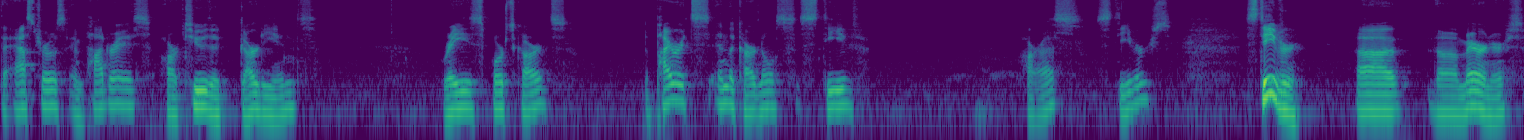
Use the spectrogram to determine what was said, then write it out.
the Astros, and Padres. R2, the Guardians. Rays Sports Cards. The Pirates and the Cardinals. Steve RS Stevers, Stever, uh, the Mariners,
